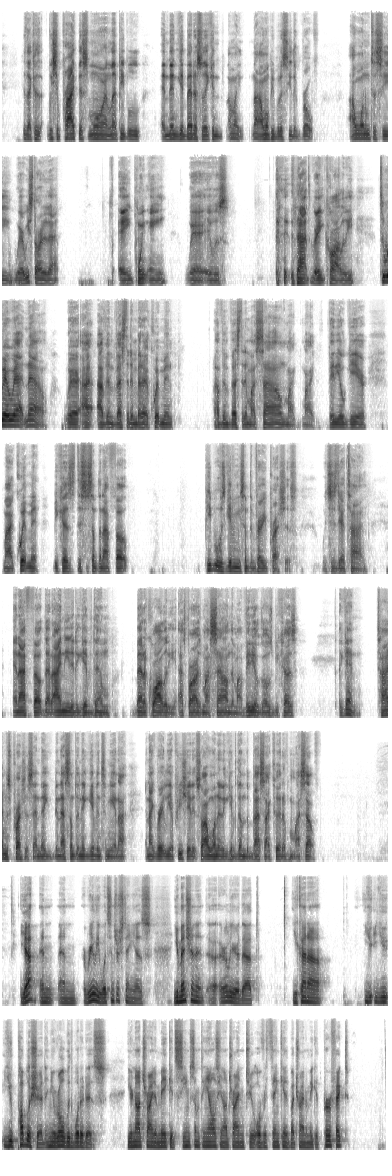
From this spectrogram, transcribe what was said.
He's like, because we should practice more and let people and then get better so they can. I'm like, no, nah, I want people to see the growth. I want them to see where we started at, a point A, where it was not great quality, to where we're at now, where I, I've invested in better equipment. I've invested in my sound, my my video gear, my equipment, because this is something I felt people was giving me something very precious, which is their time. And I felt that I needed to give them better quality as far as my sound and my video goes because again, time is precious and they and that's something they're given to me and I and I greatly appreciate it. So I wanted to give them the best I could of myself. Yeah, and and really, what's interesting is you mentioned it uh, earlier that you kind of you, you you publish it and you roll with what it is. You're not trying to make it seem something else. You're not trying to overthink it by trying to make it perfect.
